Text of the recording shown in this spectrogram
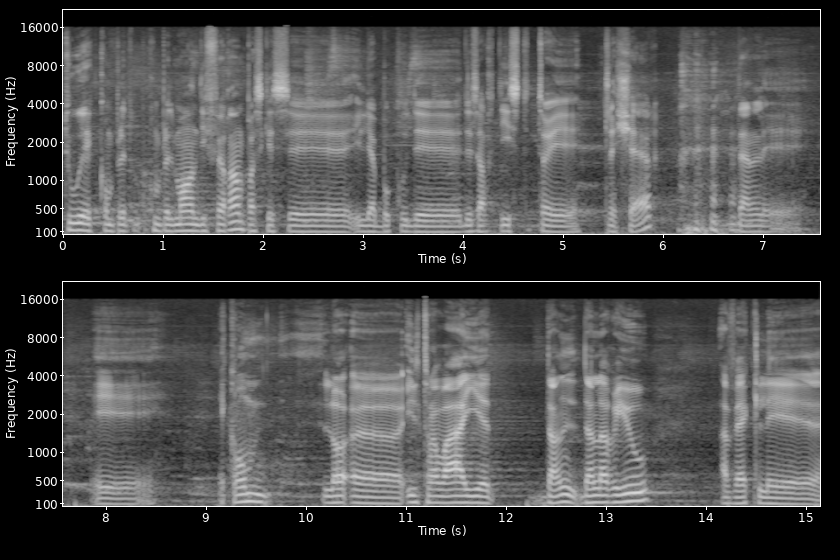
tout est complète- complètement différent parce que c'est il y a beaucoup de, des artistes très, très chers dans les, et, et comme euh, ils travaillent dans, dans la rue avec les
